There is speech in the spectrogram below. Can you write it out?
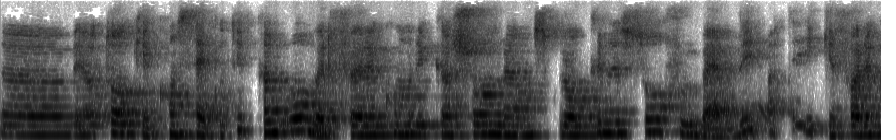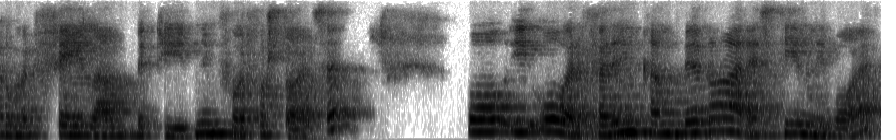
ved å tolke konsekutivt kan overføre kommunikasjon mellom språkene så fullverdig at det ikke forekommer feil av betydning for forståelse, og i overføring kan bevare stilnivået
